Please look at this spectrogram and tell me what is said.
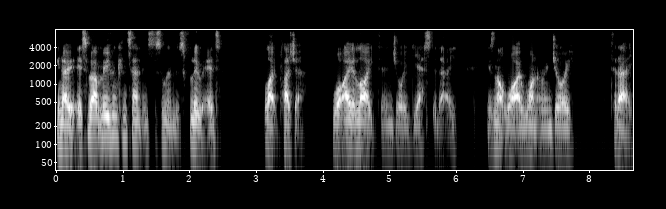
You know, it's about moving consent into something that's fluid, like pleasure. What I liked and enjoyed yesterday is not what I want or enjoy today.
